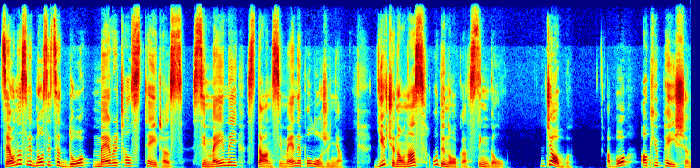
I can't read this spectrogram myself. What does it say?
Це у нас відноситься до marital status – сімейний стан, сімейне положення. Дівчина у нас одинока, single. job або occupation.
